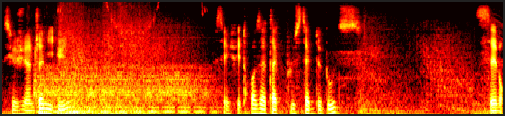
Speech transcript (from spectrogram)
Parce que j'ai déjà mis une. Ça lui fait 3 attaques plus tête de boots. C'est bon.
